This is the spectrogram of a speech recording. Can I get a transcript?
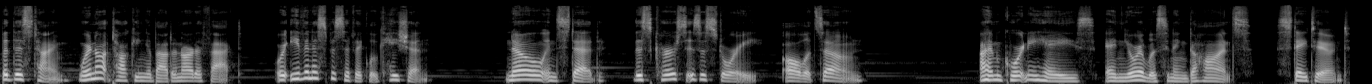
But this time, we're not talking about an artifact or even a specific location. No, instead, this curse is a story all its own. I'm Courtney Hayes, and you're listening to Haunts. Stay tuned.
